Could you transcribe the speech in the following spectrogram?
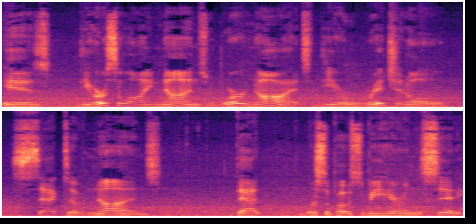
is the Ursuline nuns were not the original sect of nuns that were supposed to be here in the city.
